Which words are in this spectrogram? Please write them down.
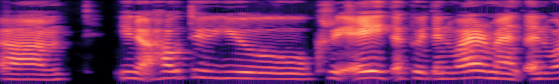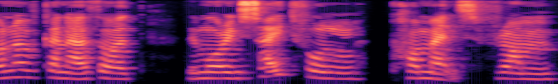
Um, you know, how do you create a good environment? And one of kind of thought the more insightful comments from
